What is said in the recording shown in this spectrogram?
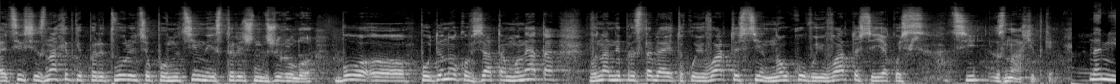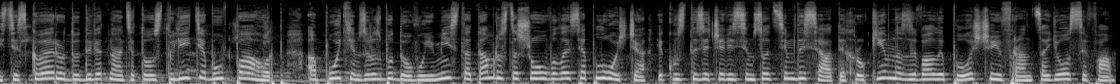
е, ці всі знахідки перетворюються в повноцінне історичне джерело. Бо е, поодиноко взята монета вона не представляє такої вартості, наукової вартості, якось ці знахідки. На місці скверу до 19 століття був пагорб, а потім з розбудовою міста там розташовувалася площа, яку з 1870-х років називали площею Франца Йосифа.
